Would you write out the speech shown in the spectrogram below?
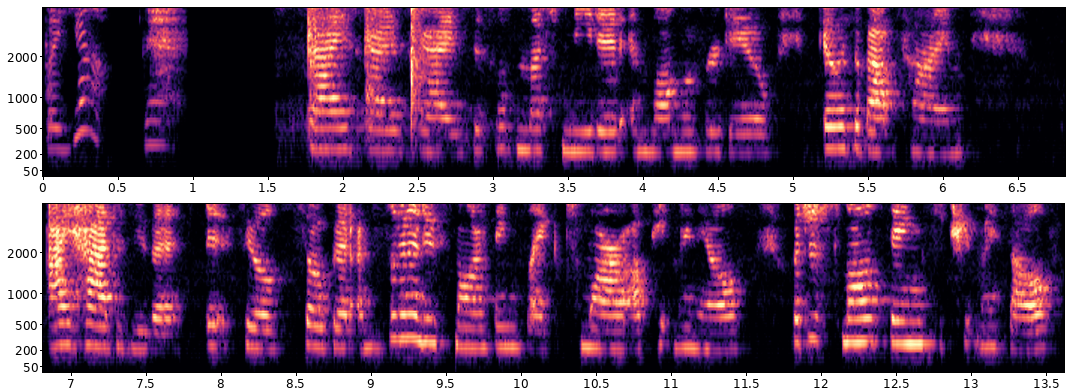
But yeah. Guys, guys, guys, this was much needed and long overdue. It was about time. I had to do this. It feels so good. I'm still going to do smaller things like tomorrow I'll paint my nails, but just small things to treat myself,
